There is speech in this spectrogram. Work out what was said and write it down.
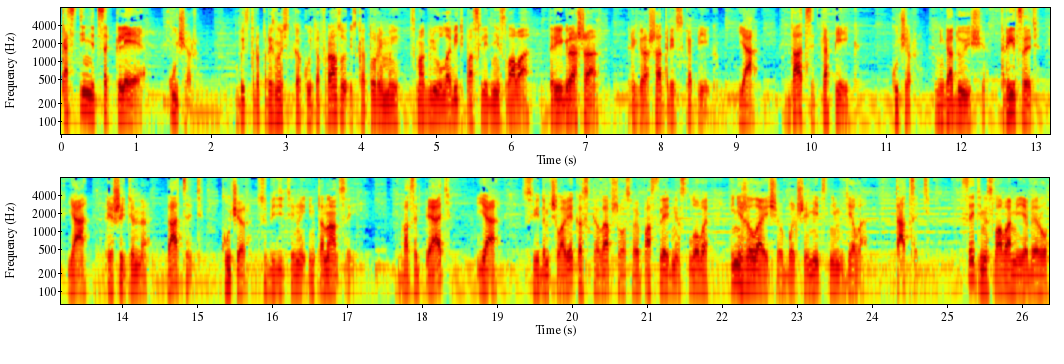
гостиница Клея, кучер, быстро произносит какую-то фразу, из которой мы смогли уловить последние слова. «Три гроша». «Три гроша, 30 копеек». «Я». «Двадцать копеек». Кучер, негодующе. «Тридцать». «Я». Решительно. «Двадцать». Кучер с убедительной интонацией. «Двадцать пять». «Я» с видом человека, сказавшего свое последнее слово и не желающего больше иметь с ним дело. «Двадцать». С этими словами я беру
